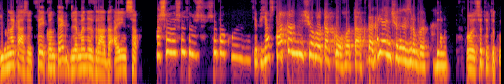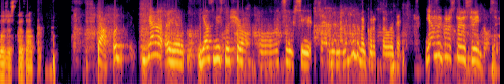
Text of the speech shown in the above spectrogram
і вона каже, цей контекст для мене зрада, а інша, а що, що, що, що таке? Тип, я ж так. Та там нічого такого, так, так, я нічого не зробив. О, що ти тут можеш сказати? Так, от я, е, я звісно, що ці всі терміни не буду використовувати. Я використаю свій досвід.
